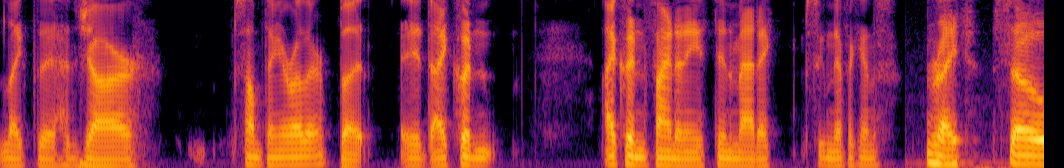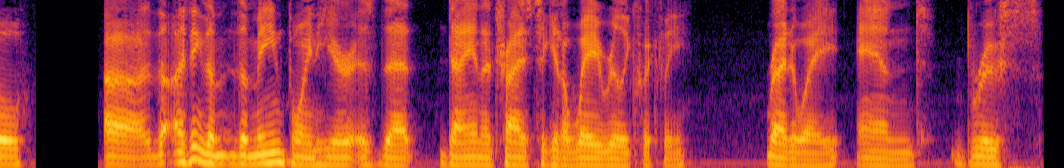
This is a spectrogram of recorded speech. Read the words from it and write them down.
like the Hajar something or other, but it I couldn't I couldn't find any thematic significance. right. So, uh, the, I think the the main point here is that Diana tries to get away really quickly, right away, and Bruce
